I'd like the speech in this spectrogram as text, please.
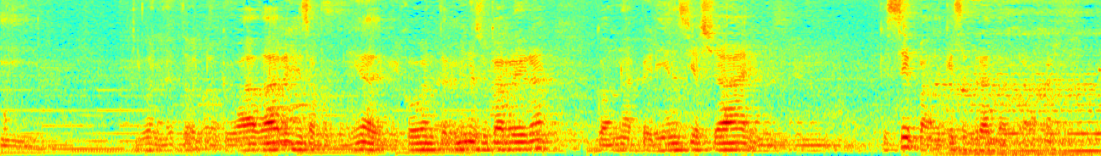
Y, bueno, esto lo que va a dar es esa oportunidad de que el joven termine su carrera con una experiencia ya que sepa de qué se trata de trabajar.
